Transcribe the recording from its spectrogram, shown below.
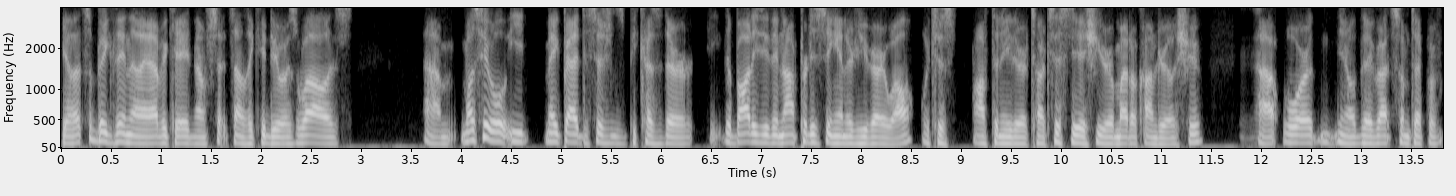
Yeah, that's a big thing that I advocate, and it sounds like you do as well. Is um, most people eat make bad decisions because their their body's either not producing energy very well, which is often either a toxicity issue or a mitochondrial issue, uh, or you know they've got some type of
